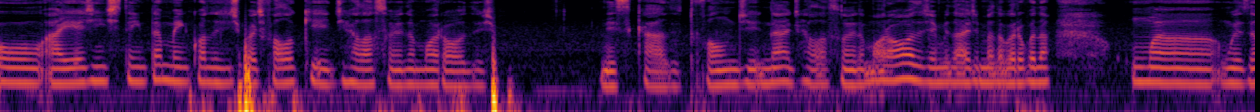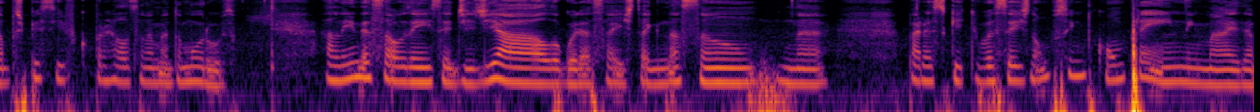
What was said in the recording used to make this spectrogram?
Ou, aí a gente tem também, quando a gente pode falar o quê? De relações amorosas. Nesse caso, estou falando de, né, de relações amorosas, de amizade, mas agora eu vou dar uma, um exemplo específico para relacionamento amoroso. Além dessa ausência de diálogo, dessa estagnação, né? Parece que, que vocês não se compreendem mais. É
